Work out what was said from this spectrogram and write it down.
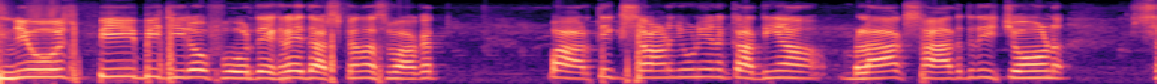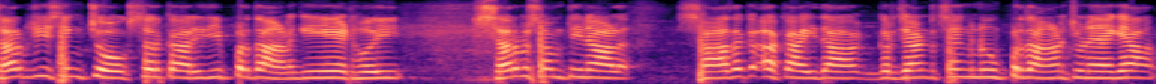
ਨਿਊਜ਼ PB04 ਦੇਖ ਰਹੇ ਦਰਸ਼ਕਾਂ ਦਾ ਸਵਾਗਤ। ਭਾਰਤੀ ਕਿਸਾਨ ਯੂਨੀਅਨ ਕਾਦੀਆਂ ਬਲਾਕ ਸਾਦਕ ਦੀ ਚੋਣ, ਸਰਬਜੀਤ ਸਿੰਘ ਝੋਕ ਸਰਕਾਰੀ ਦੀ ਪ੍ਰਧਾਨਗੀ ਹੇਠ ਹੋਈ। ਸਰਬਸੰਮਤੀ ਨਾਲ ਸਾਦਕ ਇਕਾਈ ਦਾ ਗੁਰਜੰਟ ਸਿੰਘ ਨੂੰ ਪ੍ਰਧਾਨ ਚੁਣਿਆ ਗਿਆ।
